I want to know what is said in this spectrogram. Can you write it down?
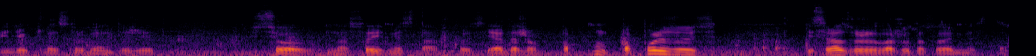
электроинструмент лежит. Все на своих местах. То есть я даже по- ну, попользуюсь и сразу же ложу на свое место.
